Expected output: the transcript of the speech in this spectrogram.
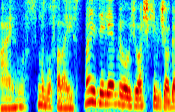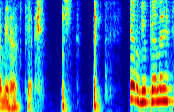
Ah, eu não vou falar isso. Mas ele é meu. Eu acho que ele joga melhor que o Pelé. eu não vi o Pelé.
